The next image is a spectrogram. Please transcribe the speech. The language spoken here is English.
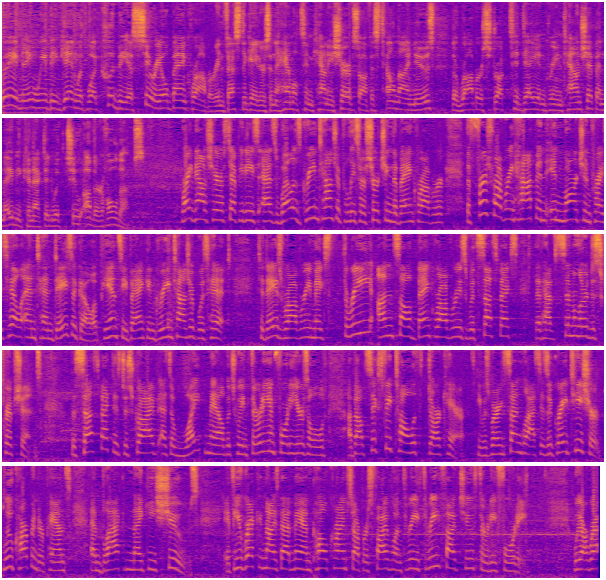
Good evening. We begin with what could be a serial bank robber. Investigators in the Hamilton County Sheriff's Office tell 9 News the robber struck today in Green Township and may be connected with two other holdups. Right now, sheriff's deputies as well as Green Township police are searching the bank robber. The first robbery happened in March in Price Hill, and 10 days ago, a PNC bank in Green Township was hit. Today's robbery makes three unsolved bank robberies with suspects that have similar descriptions. The suspect is described as a white male between 30 and 40 years old, about six feet tall with dark hair. He was wearing sunglasses, a gray t-shirt, blue carpenter pants, and black Nike shoes. If you recognize that man, call Crime Stoppers 513-352-3040. We are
